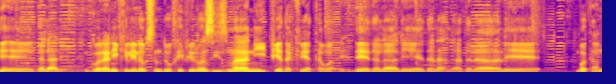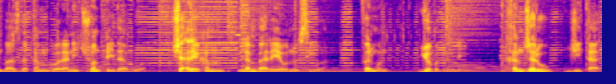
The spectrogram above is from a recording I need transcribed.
دێ دەلالێ گۆرانی کلی لەو سندوقی پیرۆزی زمانی پێدەکرێتەوە دێ دەلالێ دەلالا دەلالێ بۆتان باز دەکەم گۆرانی چۆن پەیدا بووە شعرێکم لەم بارەیەوە نووسیوە فەرمونون گوێ بگرن لێی. خەنجەر و گیتار.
